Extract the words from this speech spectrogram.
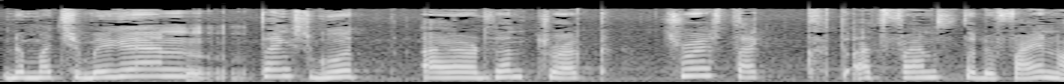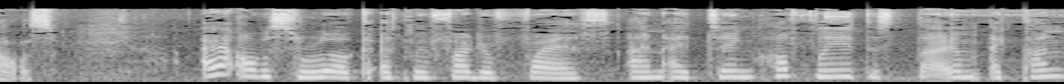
the match began. Thanks good. I returned track three stack to advance to the finals. I always look at my father's face and I think hopefully this time I can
